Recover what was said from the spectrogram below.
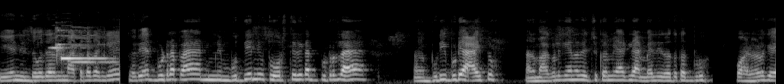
ಏನು ಇಲ್ದೋದ ಮಾತಾಡೋದಂಗೆ ಸರಿ ಆಯ್ತು ಬಿಡ್ರಪ್ಪ ನಿಮ್ಮ ನಿಮ್ಮ ಬುದ್ಧಿ ನೀವು ತೋರಿಸ್ತೀರಿ ಬಿಟ್ರಲ್ಲ ಬುಡಿ ಬುಡಿ, ಆಯಿತು. ನನ್ನ ಮಗಳಿಗೆ ಏನಾದ್ರು ಹೆಚ್ಚು ಕಮ್ಮಿ ಆಗಲಿ, ಆಮೇಲೆ ಇರೋದಕ್ಕೆ ಬಿಡು. ಒಳಗೆ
